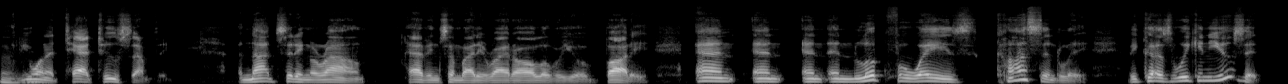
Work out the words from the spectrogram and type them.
Mm-hmm. If you mm-hmm. want to tattoo something, not sitting around having somebody write all over your body. And and and and look for ways constantly because we can use it.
